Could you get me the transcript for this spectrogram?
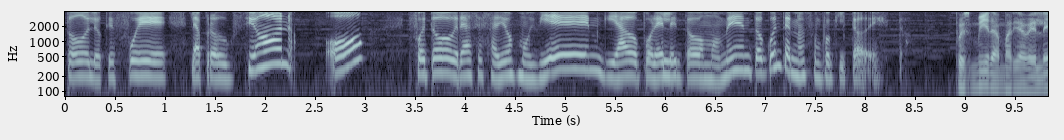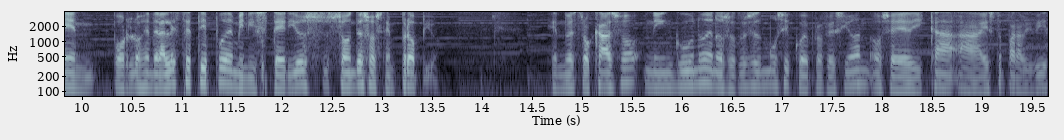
todo lo que fue la producción o fue todo, gracias a Dios, muy bien, guiado por Él en todo momento. Cuéntenos un poquito de esto. Pues mira, María Belén, por lo general este tipo de ministerios son de sostén propio. En nuestro caso, ninguno de nosotros es músico de profesión o se dedica a esto para vivir.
